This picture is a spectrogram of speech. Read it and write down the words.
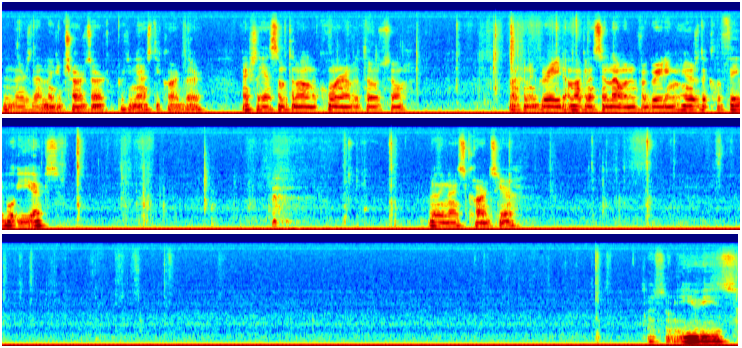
And there's that Mega Charizard, pretty nasty card there. Actually has something on the corner of it though, so I'm not gonna grade. I'm not gonna send that one for grading. Here's the Clefable EX. Really nice cards here. There's some Eevees,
